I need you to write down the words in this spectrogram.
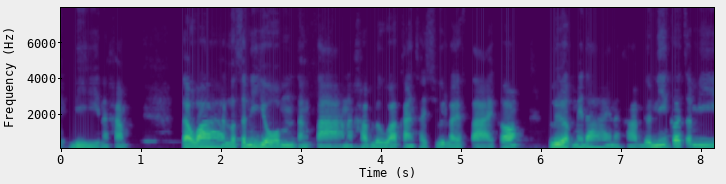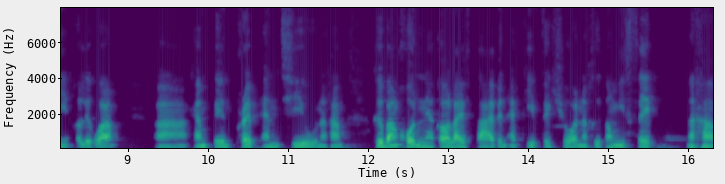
บบีนะครับ แต่ว่ารสนิยมต่างๆนะครับ หรือว่าการใช้ชีวิตไลฟ์สไตล์ก็เลือกไม่ได้นะครับ เดี๋ยวนี้ก็จะมีเขาเรียกว่าแคมเปญ prep and chill นะครับ คือบางคนเนี่ยก็ไลฟ์สไตล์เป็น active sexual นะคือต้องมีเซ็กนะครับ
